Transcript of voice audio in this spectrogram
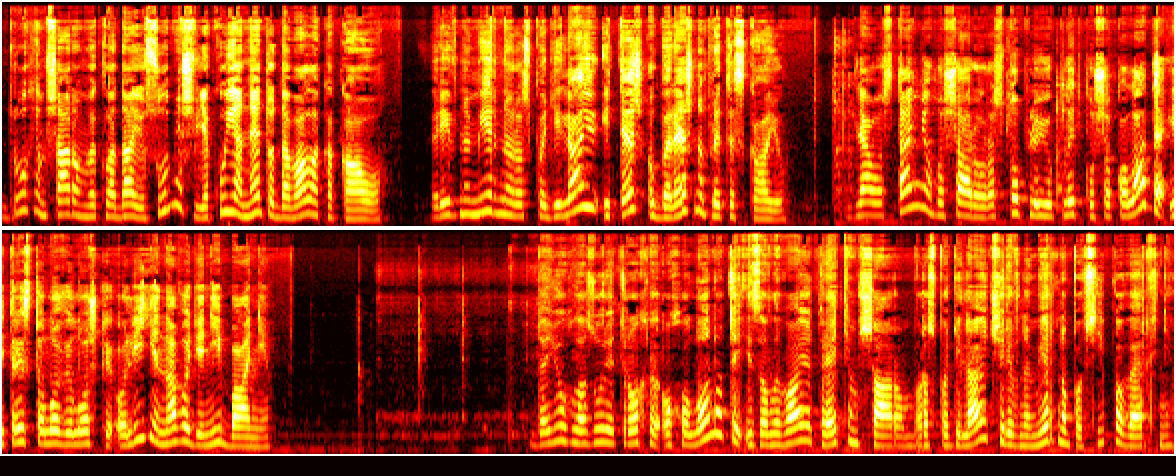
Другим шаром викладаю суміш, в яку я не додавала какао. Рівномірно розподіляю і теж обережно притискаю. Для останнього шару розтоплюю плитку шоколада і 3 столові ложки олії на водяній бані. Даю глазурі трохи охолонути і заливаю третім шаром, розподіляючи рівномірно по всій поверхні.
